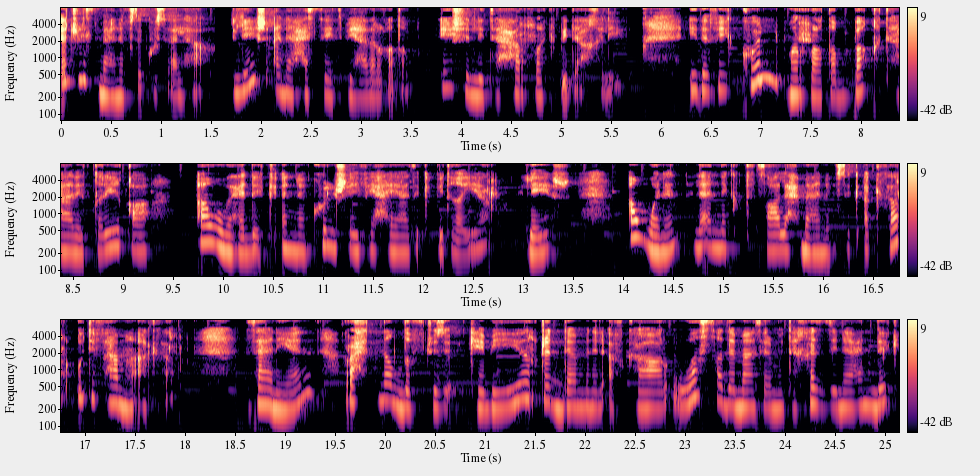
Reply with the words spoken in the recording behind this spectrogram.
اجلس مع نفسك واسألها ليش أنا حسيت بهذا الغضب؟ إيش اللي تحرك بداخلي؟ إذا في كل مرة طبقت هذه الطريقة أوعدك أن كل شيء في حياتك بيتغير ليش؟ أولا لأنك بتتصالح مع نفسك أكثر وتفهمها أكثر ثانيا راح تنظف جزء كبير جدا من الأفكار والصدمات المتخزنة عندك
